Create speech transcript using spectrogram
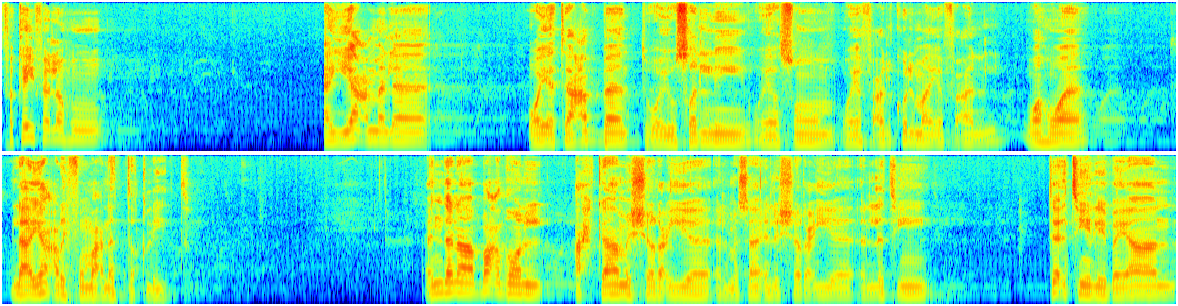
فكيف له أن يعمل ويتعبد ويصلي ويصوم ويفعل كل ما يفعل وهو لا يعرف معنى التقليد؟ عندنا بعض الأحكام الشرعية المسائل الشرعية التي تأتي لبيان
